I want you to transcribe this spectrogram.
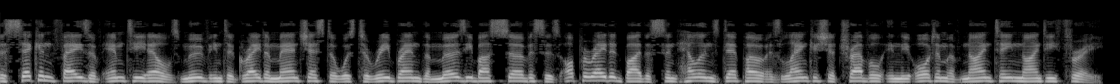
The second phase of MTL's move into Greater Manchester was to rebrand the Merseybus services operated by the St Helens Depot as Lancashire Travel in the autumn of 1993.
